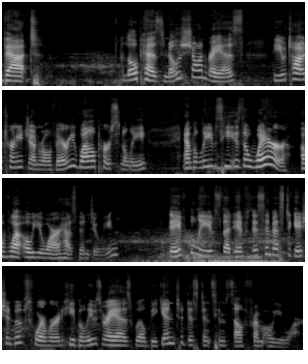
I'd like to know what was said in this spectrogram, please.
that Lopez knows Sean Reyes, the Utah Attorney General, very well personally and believes he is aware of what OUR has been doing. Dave believes that if this investigation moves forward, he believes Reyes will begin to distance himself from OUR.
